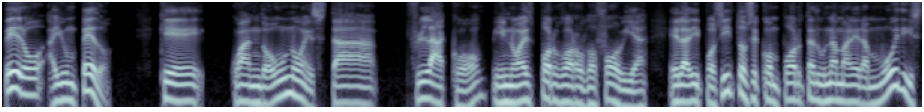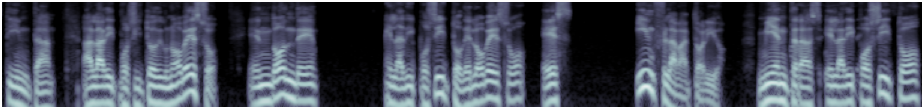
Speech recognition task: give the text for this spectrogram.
Pero hay un pedo, que cuando uno está flaco, y no es por gordofobia, el adipocito se comporta de una manera muy distinta al adipocito de un obeso, en donde el adipocito del obeso es inflamatorio, mientras el adipocito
